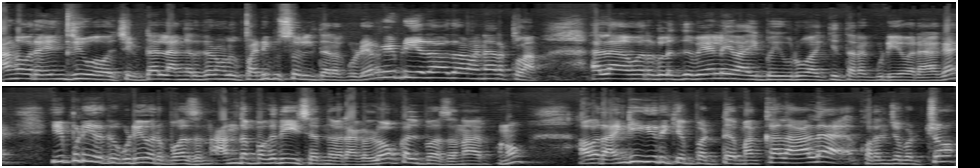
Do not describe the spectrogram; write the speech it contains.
அங்கே ஒரு என்ஜிஓ வச்சுக்கிட்டு இல்லை அங்கே இருக்கிறவங்களுக்கு படிப்பு சொல்லி தரக்கூடியவராக இப்படி ஏதாவது அவனாக இருக்கலாம். அல்ல அவர்களுக்கு வேலை வாய்ப்பை உருவாக்கி தரக்கூடியவராக இப்படி இருக்கக்கூடிய ஒரு பர்சன் அந்த பகுதியை சேர்ந்தவராக லோக்கல் பர்சனாக இருக்கணும். அவர் அங்கீகரிக்கப்பட்டு மக்களால் குறைஞ்சபட்சம்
